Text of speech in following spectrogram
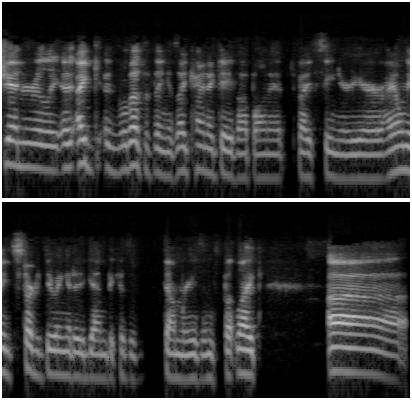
generally I, I well that's the thing is I kind of gave up on it by senior year. I only started doing it again because of dumb reasons. But like uh,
